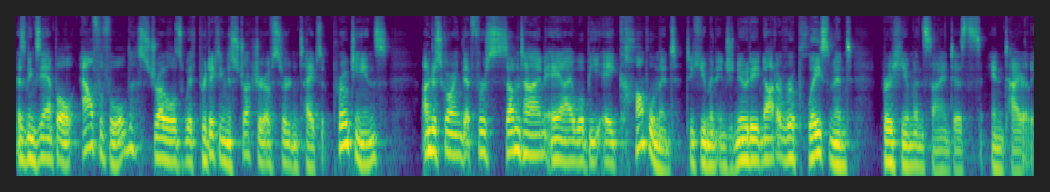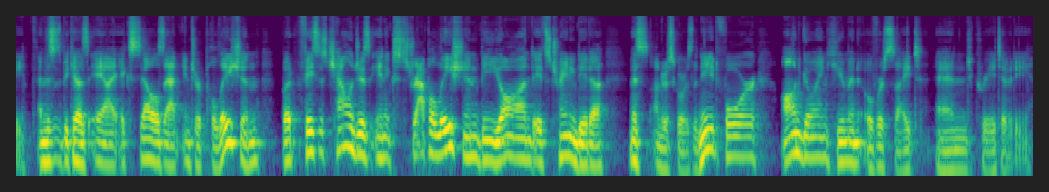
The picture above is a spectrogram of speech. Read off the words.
As an example, AlphaFold struggles with predicting the structure of certain types of proteins, underscoring that for some time AI will be a complement to human ingenuity, not a replacement for human scientists entirely. And this is because AI excels at interpolation, but faces challenges in extrapolation beyond its training data this underscores the need for ongoing human oversight and creativity.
